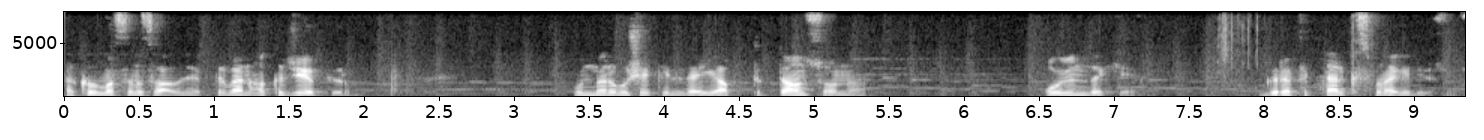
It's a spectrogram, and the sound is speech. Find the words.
takılmasını sağlayacaktır. Ben akıcı yapıyorum. Bunları bu şekilde yaptıktan sonra oyundaki grafikler kısmına geliyorsunuz.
